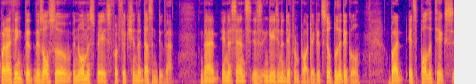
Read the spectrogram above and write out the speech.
But I think that there's also enormous space for fiction that doesn't do that, that in a sense is engaged in a different project. It's still political, but its politics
